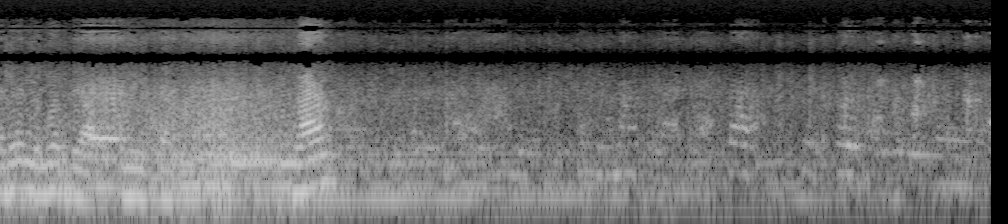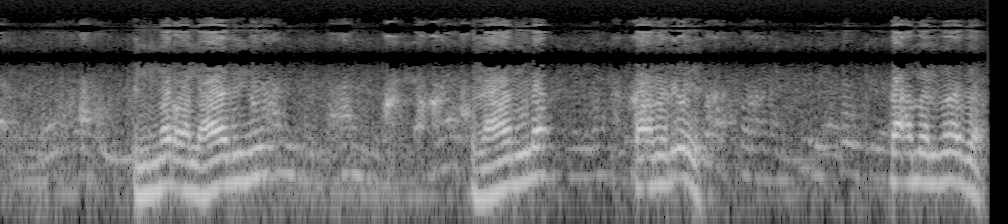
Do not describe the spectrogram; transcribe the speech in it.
حلال من وجه على نعم. المرأة العالية العاملة تعمل إيه؟ تعمل ماذا؟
